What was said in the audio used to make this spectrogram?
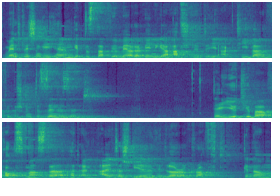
Im menschlichen Gehirn gibt es dafür mehr oder weniger Abschnitte, die aktiver für bestimmte Sinne sind. Der YouTuber Foxmaster hat ein altes Spiel mit Laura Croft genommen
